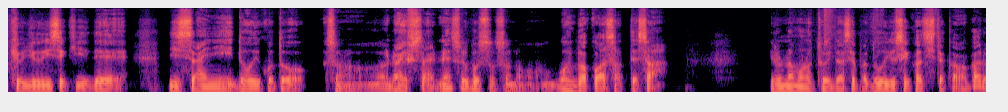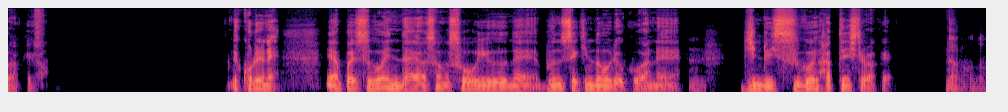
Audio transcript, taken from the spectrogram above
居住遺跡で、実際にどういうことを、その、ライフスタイルね、それこそその、ゴミ箱を漁ってさ、いろんなものを取り出せばどういう生活したかわかるわけよ。で、これね、やっぱりすごいんだよ。その、そういうね、分析能力はね、人類すごい発展してるわけ。なるほど。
